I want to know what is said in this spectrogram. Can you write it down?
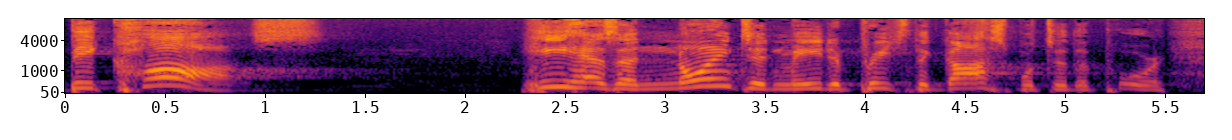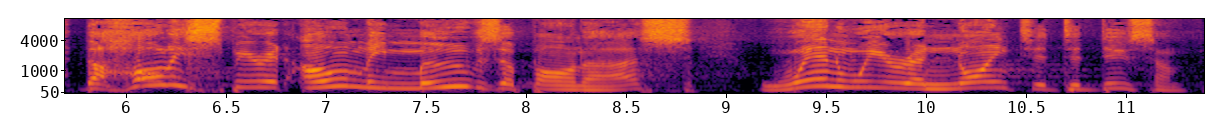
because He has anointed me to preach the gospel to the poor. The Holy Spirit only moves upon us when we are anointed to do something.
